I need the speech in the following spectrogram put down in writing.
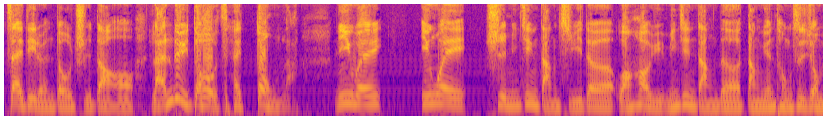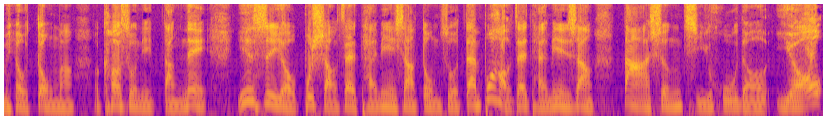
在地人都知道哦，蓝绿都有在动啦。你以为因为是民进党籍的王浩宇，民进党的党员同志就没有动吗？我告诉你，党内也是有不少在台面下动作，但不好在台面上大声疾呼的哦。有，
